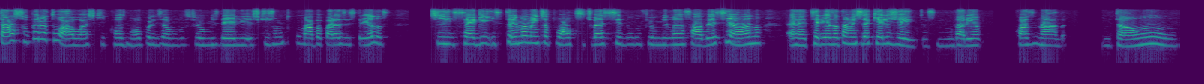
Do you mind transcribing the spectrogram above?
tá super atual. Acho que Cosmópolis é um dos filmes dele, acho que junto com Mapa para as Estrelas, que segue extremamente atual, que se tivesse sido um filme lançado esse ano, é, seria exatamente daquele jeito, assim, não mudaria quase nada. Então,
